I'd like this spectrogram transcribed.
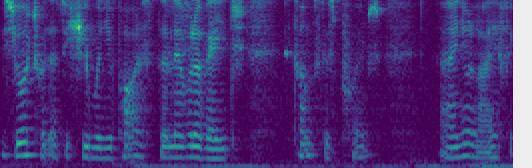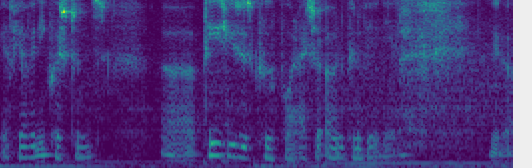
It's your choice as a human. You pass the level of age to come to this point uh, in your life. If you have any questions, uh, please use this coupon at your own convenience. You know,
